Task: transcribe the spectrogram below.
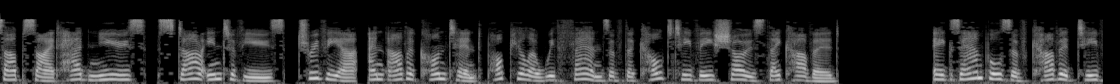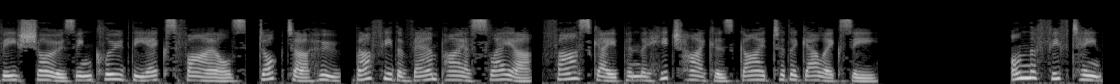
sub-site had news, star interviews, trivia, and other content popular with fans of the cult TV shows they covered. Examples of covered TV shows include The X-Files, Doctor Who, Buffy the Vampire Slayer, Farscape and The Hitchhiker's Guide to the Galaxy. On 15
